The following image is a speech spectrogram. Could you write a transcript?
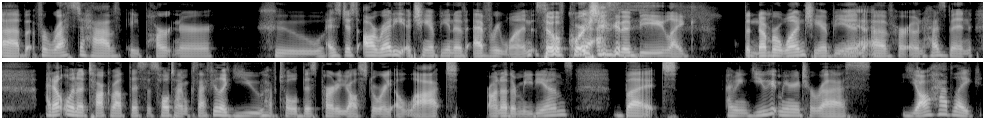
Uh, but for Russ to have a partner who is just already a champion of everyone, so of course Yeah. she's going to be like the number one champion Yeah. of her own husband. I don't want to talk about this this whole time because I feel like you have told this part of y'all's story a lot on other mediums. But I mean, you get married to Russ, y'all have like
